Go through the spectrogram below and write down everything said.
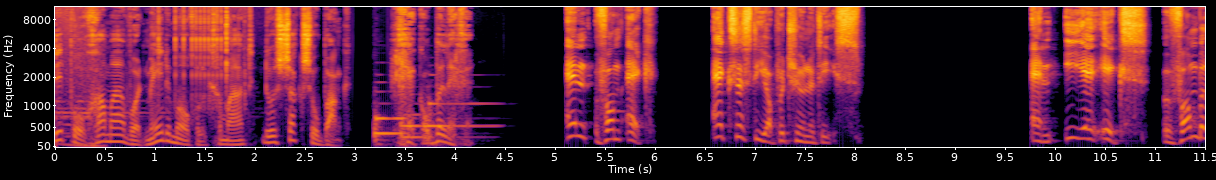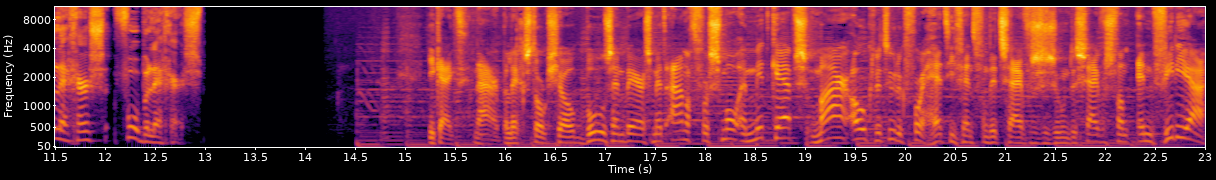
Dit programma wordt mede mogelijk gemaakt door Saxo Bank. Gek op beleggen. En van Eck. Access the Opportunities. En IEX. Van beleggers voor beleggers. Je kijkt naar beleggerstalkshow Bulls en Bears met aandacht voor small en midcaps. Maar ook natuurlijk voor het event van dit cijferseizoen. De cijfers van Nvidia.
